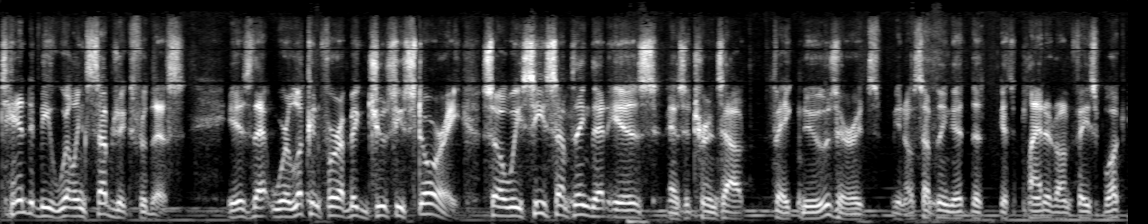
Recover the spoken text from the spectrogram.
tend to be willing subjects for this is that we're looking for a big juicy story. So we see something that is, as it turns out, fake news, or it's you know something that, that gets planted on Facebook,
